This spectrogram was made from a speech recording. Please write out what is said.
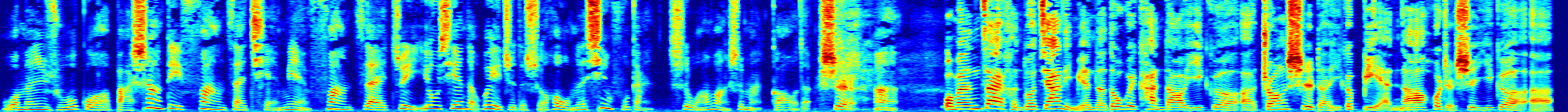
我们如果把上帝放在前面，放在最优先的位置的时候，我们的幸福感是往往是蛮高的。是啊，我们在很多家里面呢，都会看到一个呃装饰的一个匾呢，或者是一个呃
